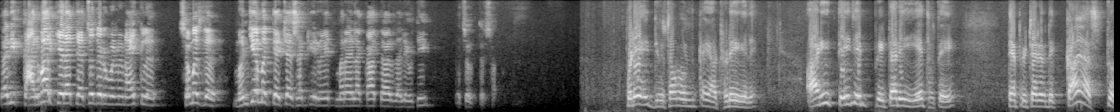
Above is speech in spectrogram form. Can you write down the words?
त्यांनी कारभार केला त्याचं जर वर्णन ऐकलं समजलं म्हणजे मग त्याच्यासाठी रयत मरायला का तयार झाली होती? त्याचं उत्तर सांग. पुढे दिवसावरून काही आठवडे गेले. आणि ते जे पेटारे येत होते त्या पेटाऱ्यामध्ये काय असतं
